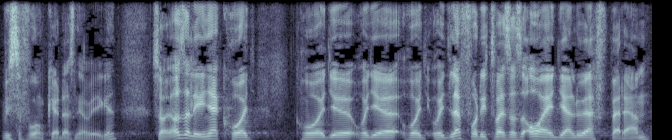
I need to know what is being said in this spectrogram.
Vissza fogom kérdezni a végén. Szóval az a lényeg, hogy, hogy, hogy, hogy, hogy lefordítva ez az A egyenlő F perem,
